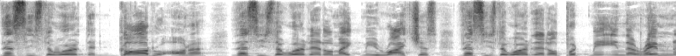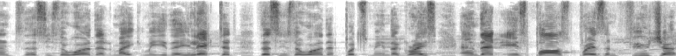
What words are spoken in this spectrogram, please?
this is the word that God will honor. This is the word that'll make me righteous. This is the word that'll put me in the remnant. This is the word that make me the elected. This is the word that puts me in the grace. And that is past, present, future.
